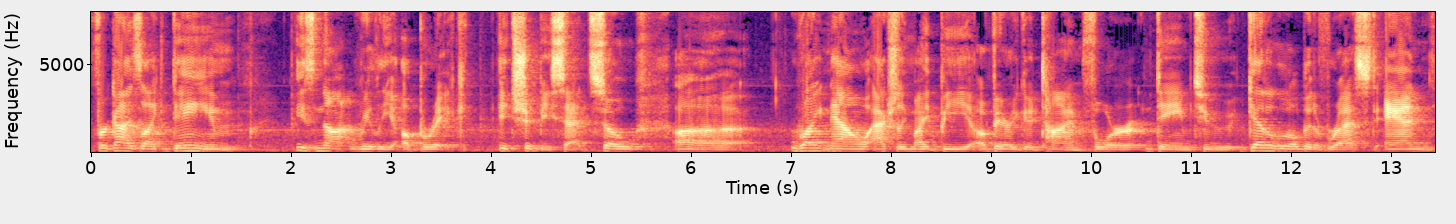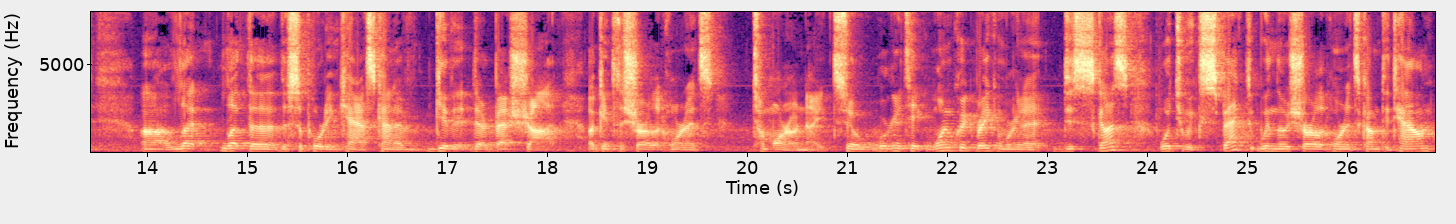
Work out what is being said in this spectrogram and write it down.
for guys like Dame is not really a break. It should be said. So. Uh, right now actually might be a very good time for Dame to get a little bit of rest and uh, let let the the supporting cast kind of give it their best shot against the Charlotte Hornets tomorrow night. So we're going to take one quick break and we're going to discuss what to expect when those Charlotte Hornets come to town.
